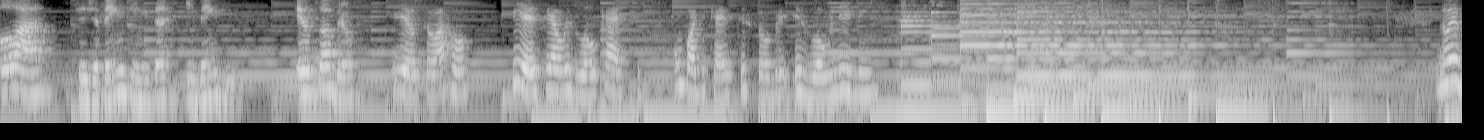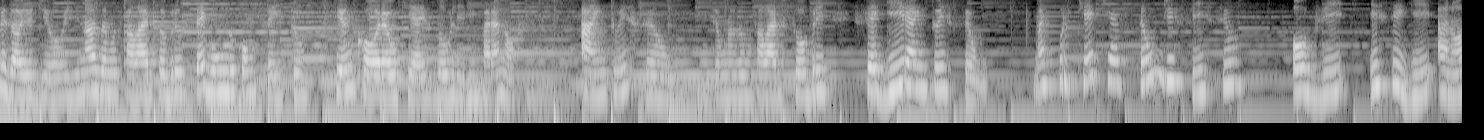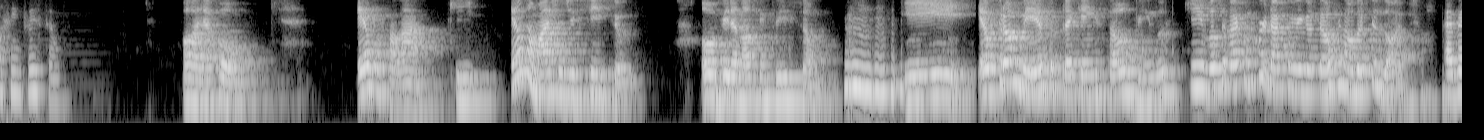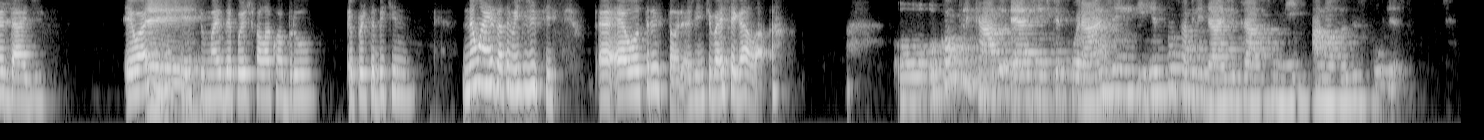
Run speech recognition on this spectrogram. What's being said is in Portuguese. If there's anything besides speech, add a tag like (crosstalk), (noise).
Olá, seja bem-vinda e bem-vindo. Eu sou a Bru. E eu sou a Rô. E esse é o Slowcast, um podcast sobre slow living. No episódio de hoje, nós vamos falar sobre o segundo conceito que ancora o que é slow living para nós, a intuição. Então, nós vamos falar sobre seguir a intuição. Mas por que que é tão difícil ouvir e seguir a nossa intuição? Olha, Rô, eu vou falar que eu não acho difícil ouvir a nossa intuição. (laughs) e eu prometo para quem está ouvindo que você vai concordar comigo até o final do episódio. É verdade. Eu acho é... difícil, mas depois de falar com a Bru, eu percebi que não é exatamente difícil. É, é outra história. A gente vai chegar lá. O, o, complicado é a gente ter coragem e responsabilidade para assumir as nossas escolhas.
